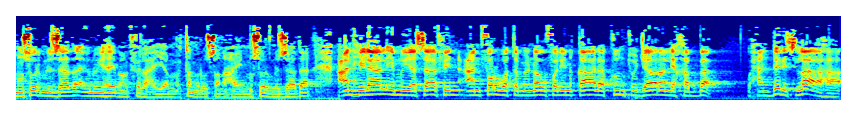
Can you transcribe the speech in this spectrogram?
mansuur ibnu zaada inuu yahay baan filahaya muctamir uusan ahayn. Mansuur ibnu zaada can hilaal ibnu yasaafin can farwata bni nawfalin qaala kuntu jaaran likhabaab waxaan deris la ahaa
